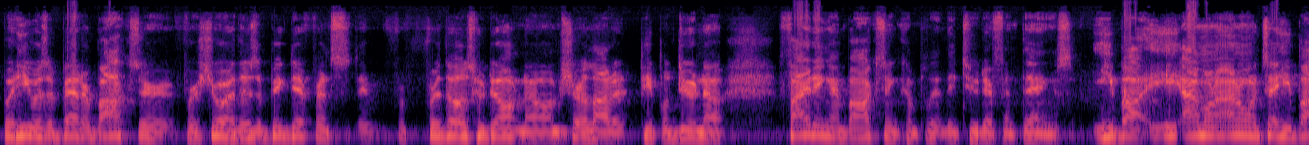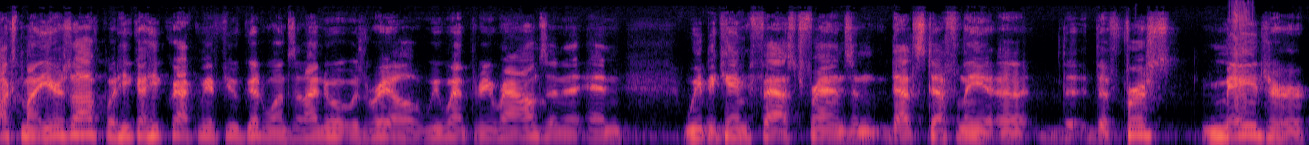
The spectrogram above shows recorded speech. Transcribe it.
but he was a better boxer for sure. There's a big difference for, for those who don't know. I'm sure a lot of people do know. Fighting and boxing completely two different things. He. He, I don't. I don't want to say he boxed my ears off, but he he cracked me a few good ones, and I knew it was real. We went three rounds, and and we became fast friends, and that's definitely uh, the the first major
